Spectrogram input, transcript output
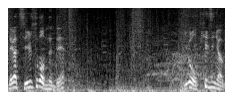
내가 지을 수가 없는데? 이걸 어떻게 지냐고.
